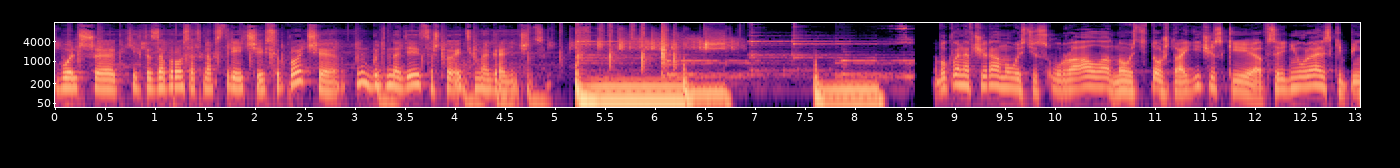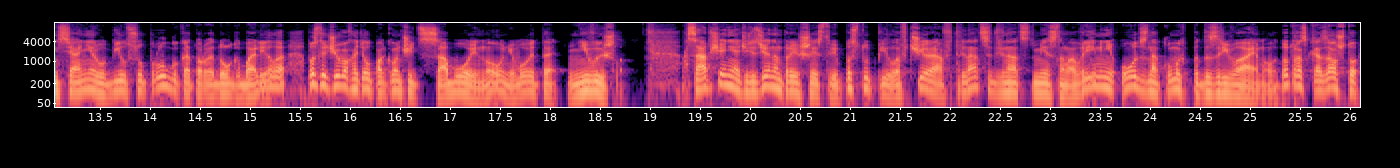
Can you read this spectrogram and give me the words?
больше каких-то запросов на встречи и все прочее. Ну, будем надеяться, что этим и ограничится. Буквально вчера новости с Урала, новости тоже трагические. В Среднеуральске пенсионер убил супругу, которая долго болела, после чего хотел покончить с собой, но у него это не вышло. Сообщение о чрезвычайном происшествии поступило вчера в 13.12 местного времени от знакомых подозреваемого. Тот рассказал, что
